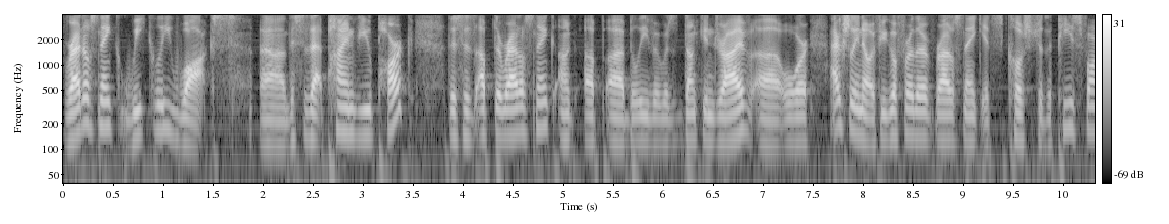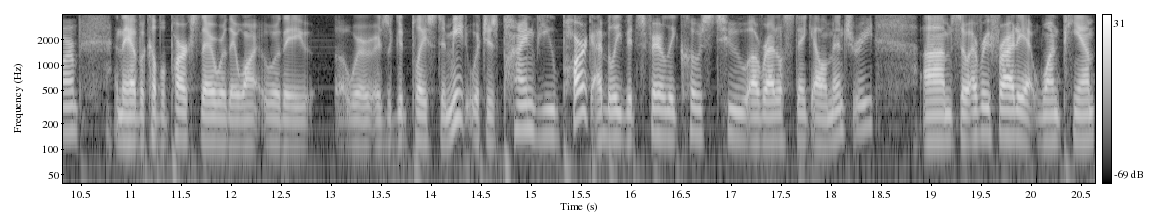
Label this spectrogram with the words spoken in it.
Rattlesnake Weekly Walks. Uh, this is at Pineview Park. This is up the Rattlesnake, uh, up uh, I believe it was Duncan Drive, uh, or actually no, if you go further up Rattlesnake, it's closer to the Peas Farm, and they have a couple parks there where they want where they uh, where it's a good place to meet, which is Pineview Park. I believe it's fairly close to uh, Rattlesnake Elementary. Um, so every Friday at 1 p.m.,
